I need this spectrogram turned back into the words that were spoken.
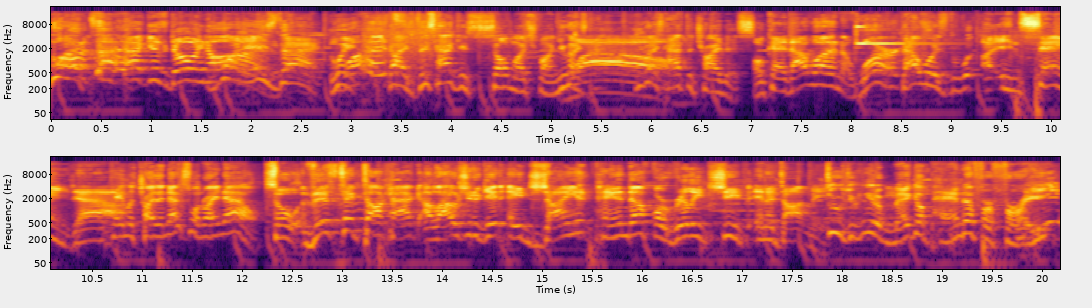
What What? the heck is going on? What is that? Wait, What? guys, this hack is so much fun. You guys, Wow. you guys have to try this. Okay, that one worked. That was uh, insane. Yeah. Okay, let's try the next one right now. So this TikTok hack allows you to get a giant panda for really cheap in Adopt Me. Dude, you can get a mega panda for free?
